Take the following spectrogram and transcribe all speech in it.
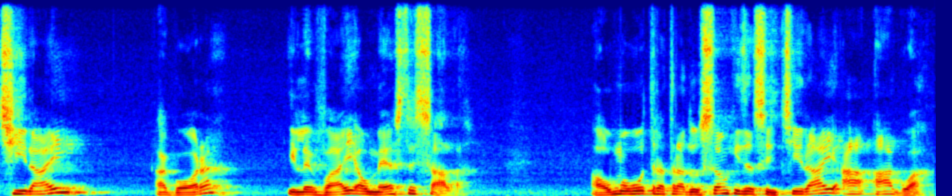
tirai agora e levai ao mestre Sala. Há uma outra tradução que diz assim: tirai a água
